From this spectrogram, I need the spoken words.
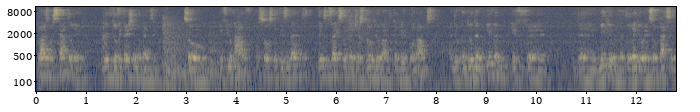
plasma scattering with gravitational lensing. So if you have a source that is lensed, these effects that I just told you about can be pronounced, and you can do them even if uh, the medium that the radio waves are passing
